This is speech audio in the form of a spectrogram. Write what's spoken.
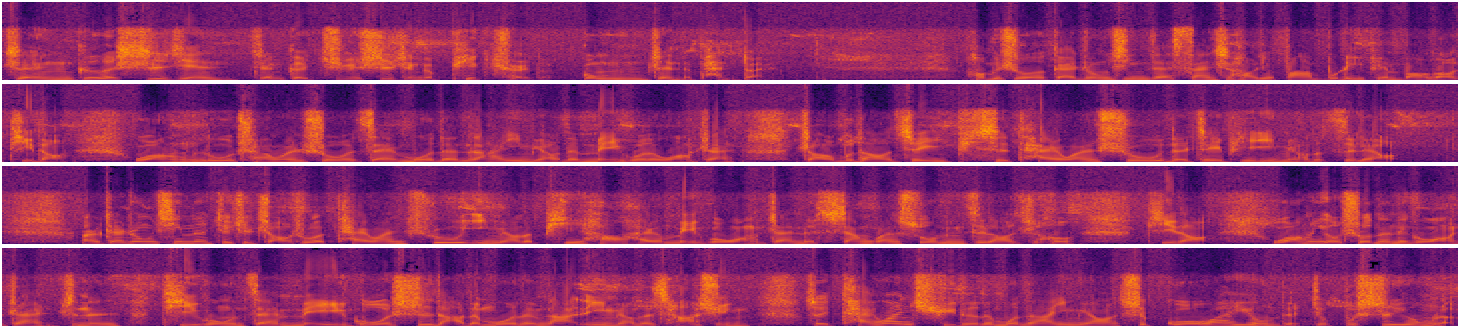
整个事件、整个局势、整个 picture 的公正的判断。好比说，该中心在三十号就发布了一篇报告，提到网络传闻说，在莫德纳疫苗的美国的网站找不到这一次台湾输入的这批疫苗的资料。而该中心呢，就去找出了台湾输入疫苗的批号，还有美国网站的相关说明资料之后，提到网友说的那个网站只能提供在美国施打的莫德纳疫苗的查询，所以台湾取得的莫德纳疫苗是国外用的，就不适用了。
